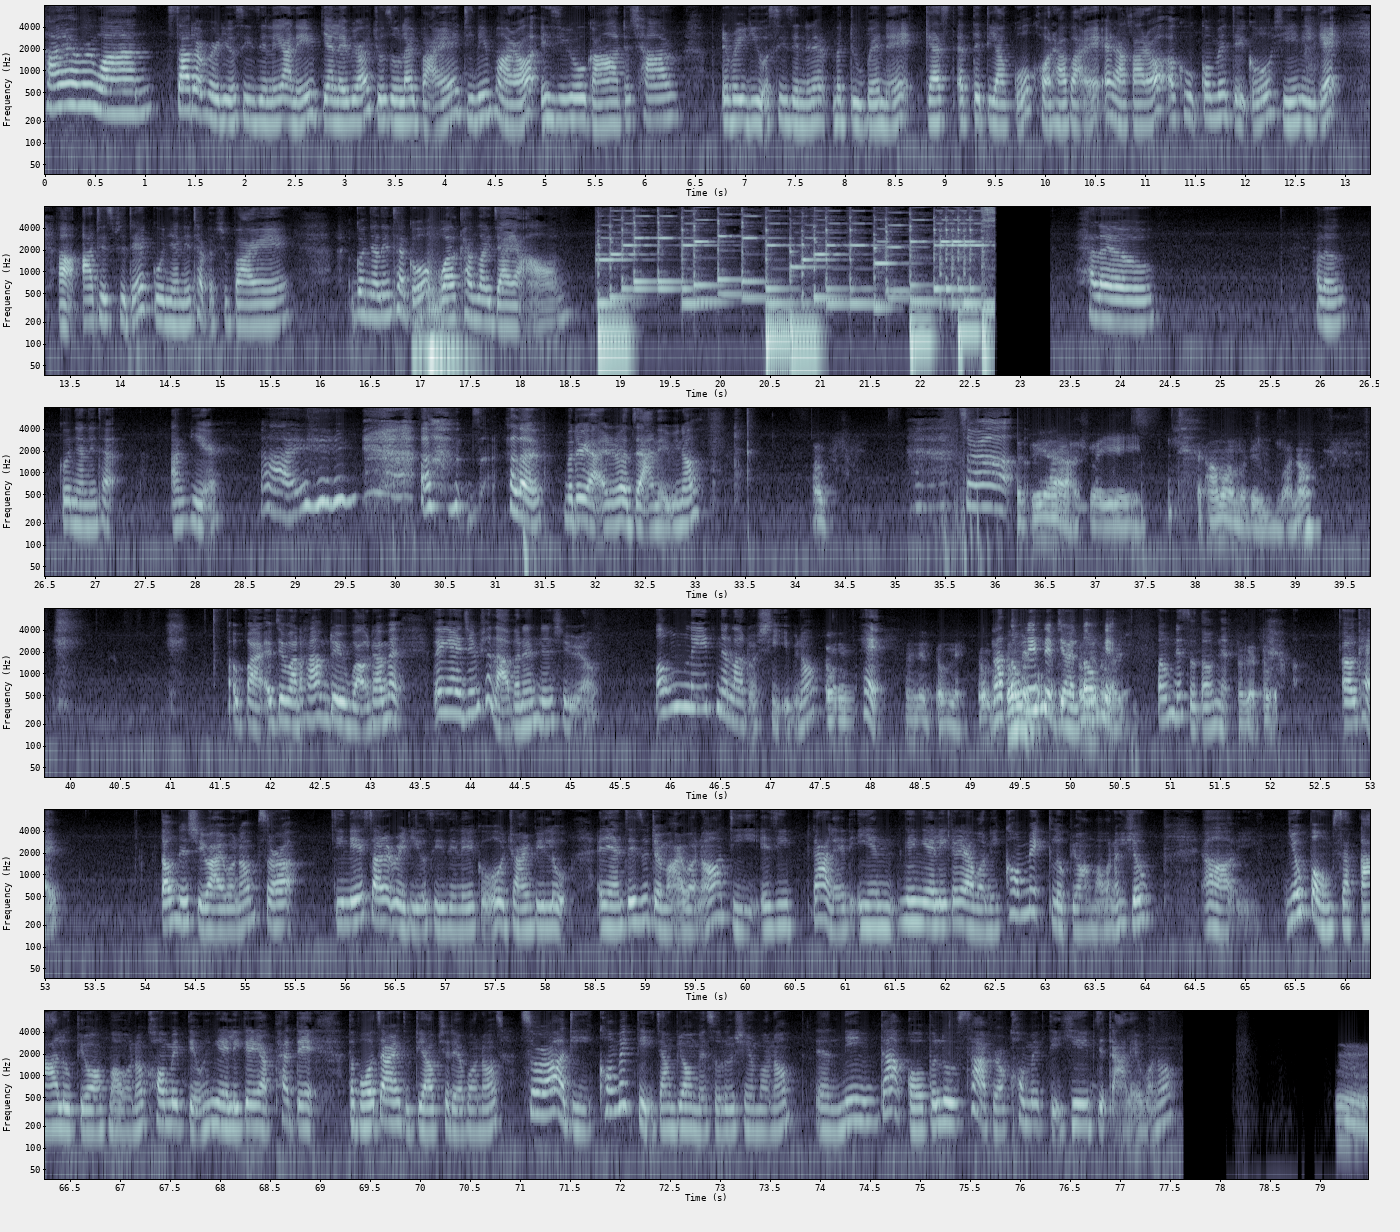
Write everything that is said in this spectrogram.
Hi everyone Startup Radio Season လေးကနေပြန်လည်ပြီးတော့ကြိုဆိုလိုက်ပါတယ်ဒီနေ့မှာတော့ A0 ကတခြား radio အစီအစဉ်တွေနဲ့မတူဘဲနဲ့ guest အသစ်တယောက်ကိုခေါ်ထားပါတယ်အဲ့ဒါကတော့အခု commit တွေကိုရေးနေတဲ့ artist ဖြစ်တဲ့ကိုညာလင်းထပ်ပဲဖြစ်ပါတယ်ကိုညာလင်းထပ်ကို welcome လိုက်ကြရအောင် Hello Hello ကိုညာလင်းထပ် I'm here Hi Hello မတွေ့ရတော့ကြာနေပြီနော်ဟုတ်ဆိုတော့တွေ့ရဆိုရင်တစ်ခါမှမတွေ့ဘူးပေါ့နော်ဟုတ်ပါအပြင်မှာတစ်ခါမတွေ့ဘူးပေါ့ဒါပေမဲ့တကယ်ချင်းဖြစ်လာဘယ်နဲ့နှစ်ရှိရော3လေးနှစ်လောက်တော့ရှိပြီနော်ဟဲ့နှစ်3နှစ်3နှစ်နှစ်ပြော3နှစ်3နှစ်ဆို3နှစ်ဟုတ်ကဲ့ Okay 3နှစ်ရှိပါပြီပေါ့နော်ဆိုတော့ ဒီနေ့ started radio season လေးကို join ပြီးလို့အရင်ကျေးဇူးတင်ပါတယ်ပေါ့နော်ဒီ AZ ကလည်းအရင်ငငယ်လေးကတည်းကပေါ့နိ comic လို့ပြောမှာပေါ့နော်ရုပ်အာရုပ်ပုံဇာတ်ကားလို့ပြောမှာပေါ့နော် comic တွေငငယ်လေးကတည်းကဖတ်တဲ့သဘောကျတဲ့သူတယောက်ဖြစ်တယ်ပေါ့နော်ဆိုတော့ဒီ comic တွေအကြောင်းပြောမယ်ဆိုလို့ရှိရင်ပေါ့နော်နင်ကကောဘလို့စပြီးတော့ comic တွေရေးပြတာလဲပေါ့နော်อืม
